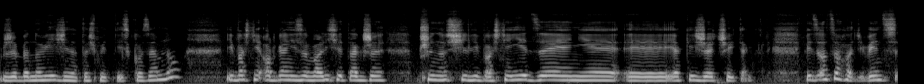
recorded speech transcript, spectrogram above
że będą jeździć na to śmietnisko ze mną i właśnie organizowali się tak, że przynosili właśnie jedzenie, jakieś rzeczy i tak dalej. Więc o co chodzi? Więc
